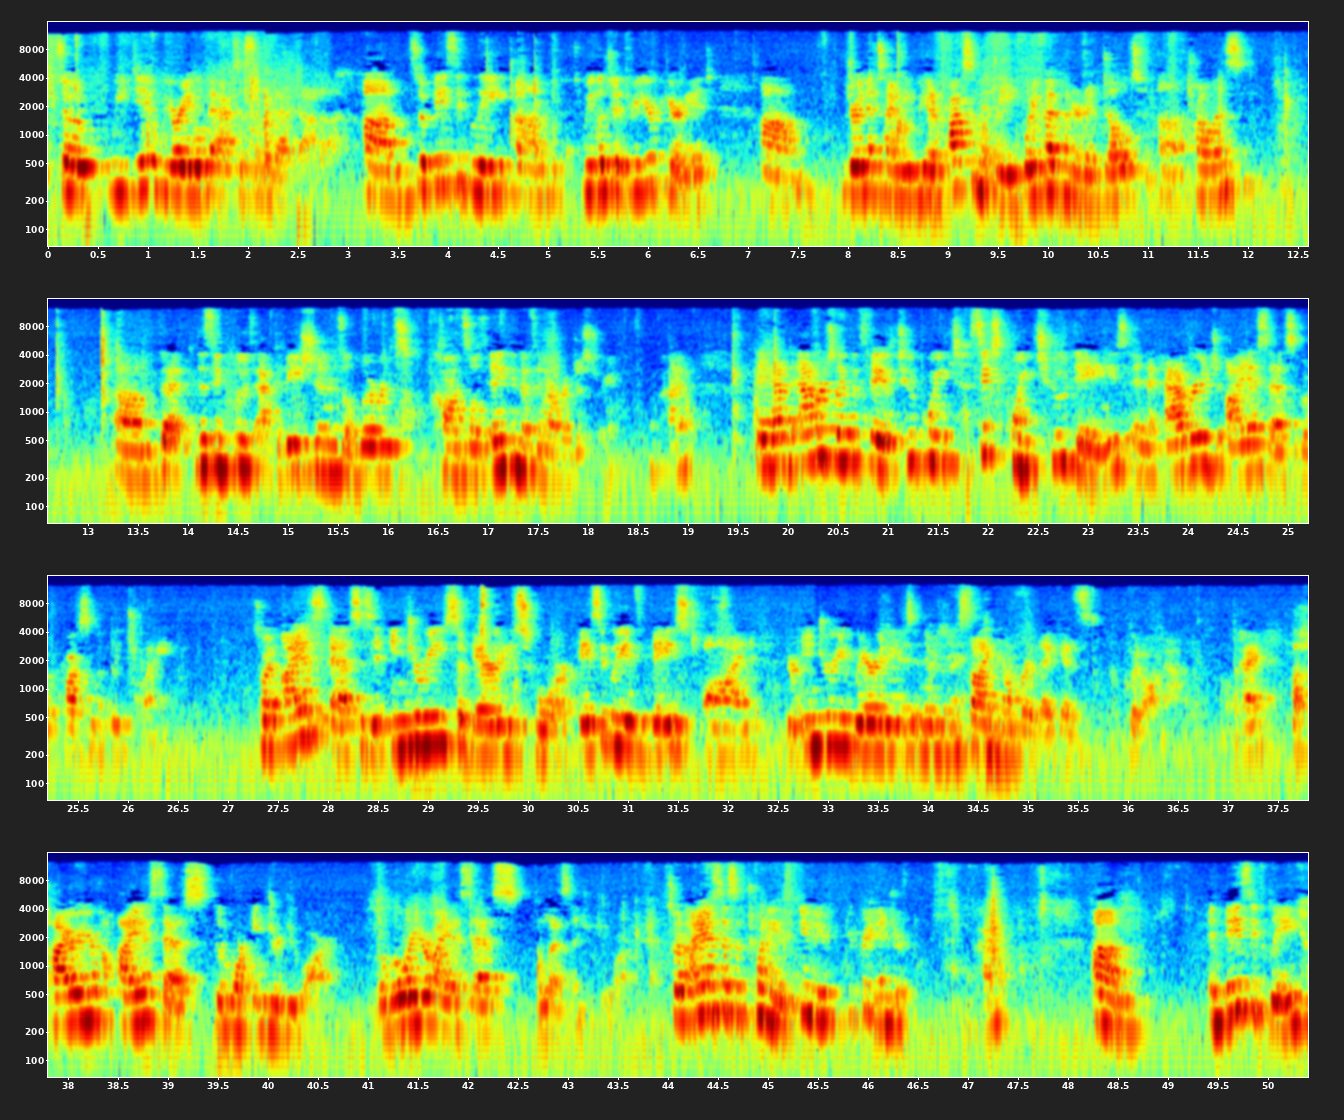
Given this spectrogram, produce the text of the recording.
So we did, we were able to access some of that data. Um, so basically, um, we looked at a three-year period. Um, during that time, we, we had approximately 4,500 adult uh, traumas. Um, that this includes activations, alerts, consults, anything that's in our registry. Okay. They had an average length of stay of 2.6.2 days and an average ISS of approximately 20. So an ISS is an injury severity score. Basically, it's based on your injury, where it is, and there's an assigned number that gets put on that. Okay? The higher your ISS, the more injured you are. The lower your ISS, the less injured you are. So an ISS of 20 is, you know, you're pretty injured. Okay? Um, and basically,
